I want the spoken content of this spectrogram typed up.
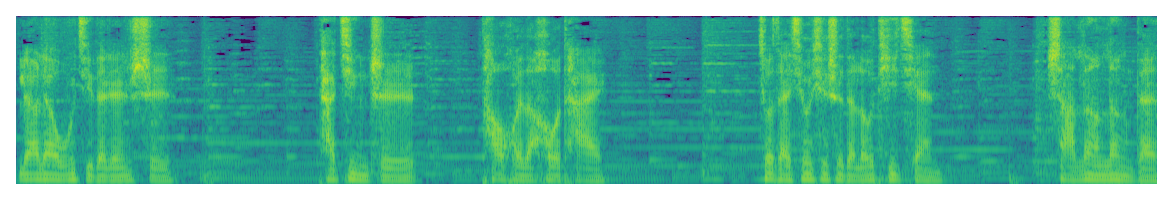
寥寥无几的人时，他径直逃回了后台，坐在休息室的楼梯前，傻愣愣的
